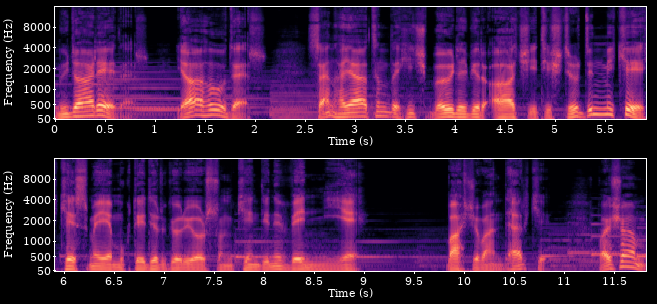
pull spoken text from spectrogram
Müdahale eder. Yahu der, sen hayatında hiç böyle bir ağaç yetiştirdin mi ki kesmeye muktedir görüyorsun kendini ve niye? Bahçıvan der ki, Paşam,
